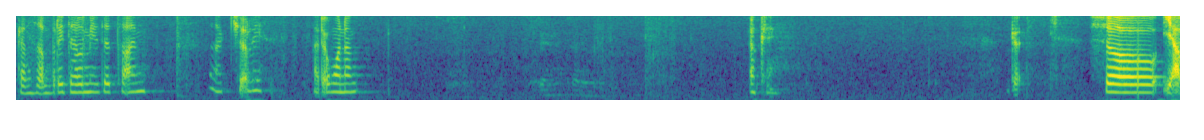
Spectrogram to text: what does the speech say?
Can somebody tell me the time, actually? I don't want to... Okay. Good. So, yeah.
